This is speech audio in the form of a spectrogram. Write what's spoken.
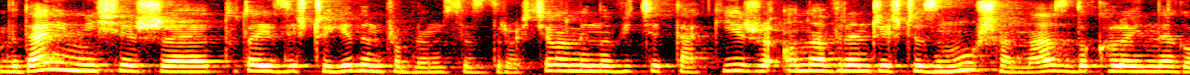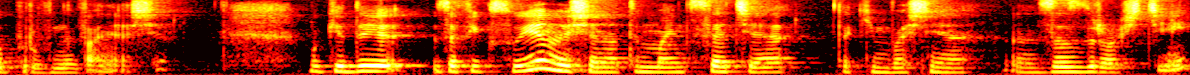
wydaje mi się, że tutaj jest jeszcze jeden problem z zazdrością, a mianowicie taki, że ona wręcz jeszcze zmusza nas do kolejnego porównywania się. Bo kiedy zafiksujemy się na tym mindsetie takim właśnie e, zazdrości,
